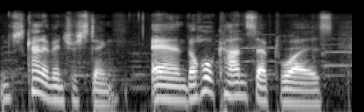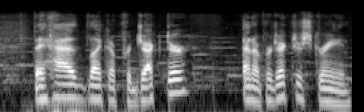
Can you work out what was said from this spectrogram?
which is kind of interesting. And the whole concept was they had like a projector and a projector screen.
